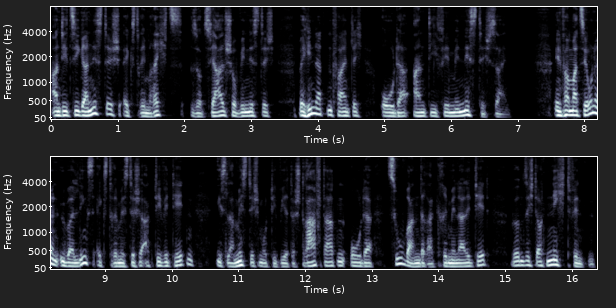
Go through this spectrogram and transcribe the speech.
antiziganistisch, extrem rechts, sozialchauvinistisch, behindertenfeindlich oder antifeministisch seien. Informationen über linksextremistische Aktivitäten, islamistisch motivierte Straftaten oder Zuwandererkriminalität würden sich dort nicht finden,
